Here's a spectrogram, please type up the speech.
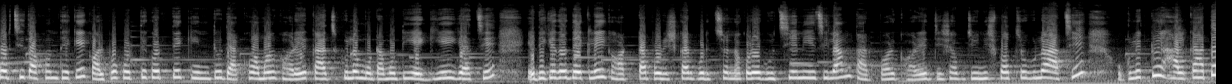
করছি তখন থেকে, গল্প করতে করতে, কিন্তু দেখো আমার ঘরের কাজগুলো মোটামুটি এগিয়েই গেছে। এদিকে তো দেখলেই ঘরটা পরিষ্কার পরিচ্ছন্ন করে গুছিয়ে নিয়েছিলাম। তারপর ঘরের যেসব জিনিসপত্রগুলো আছে, ওগুলো একটু হালকা হাতে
